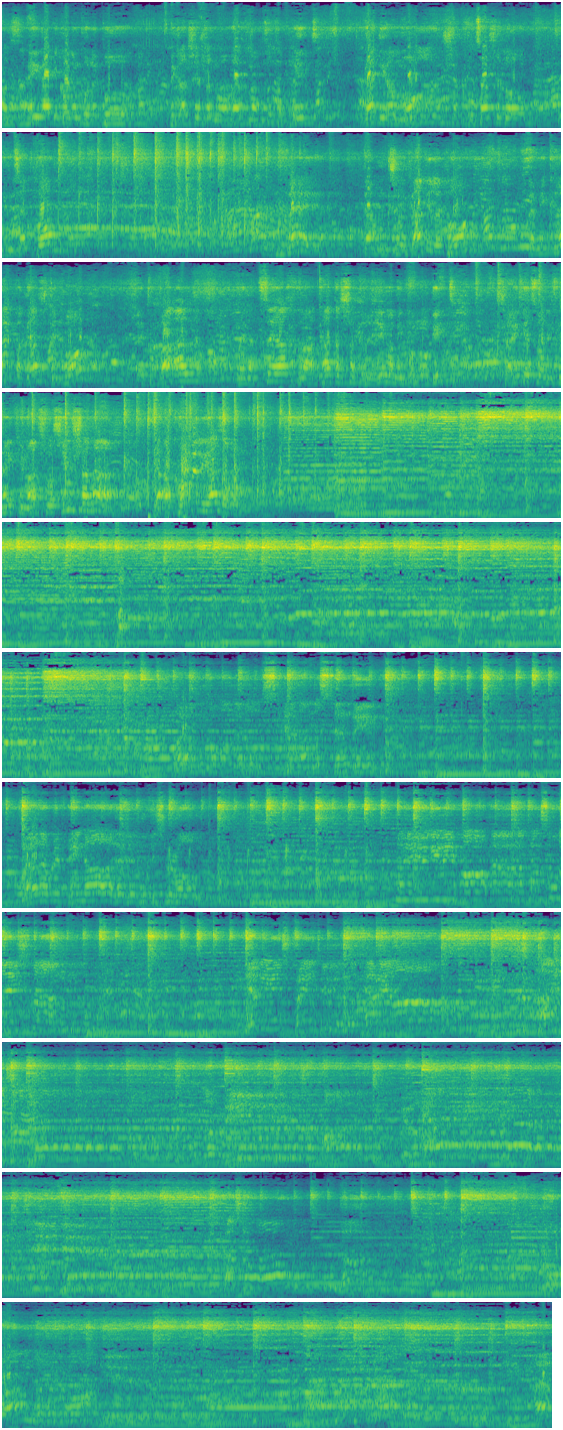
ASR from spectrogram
אז אני הגעתי קודם כל לפה בגלל שיש לנו אורח מארצות הברית, גדי אמור, שהקבוצה שלו נמצאת פה. וגם כשהגעתי לפה, במקרה פגשתי פה את בעל מנצח להקת השגרירים המיתולוגית, שהייתי אצלו לפני כמעט 30 שנה, יעקב אליעזרוב. Understanding. When everything I do is wrong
